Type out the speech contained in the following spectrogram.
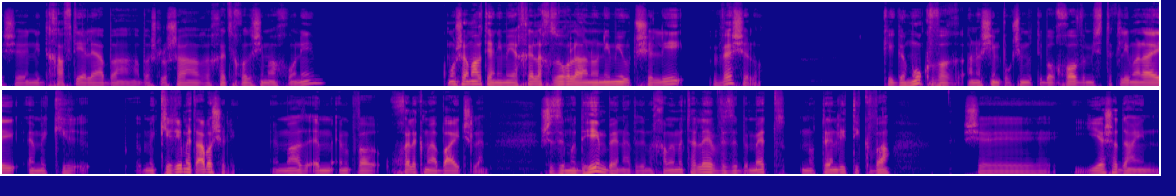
שנדחפתי אליה ב... בשלושה וחצי חודשים האחרונים. כמו שאמרתי, אני מייחל לחזור לאנונימיות שלי ושלו. כי גם הוא כבר, אנשים פוגשים אותי ברחוב ומסתכלים עליי, הם מכיר... מכירים את אבא שלי. הם, הם, הם, כבר חלק מהבית שלהם. שזה מדהים בעיניי, וזה מחמם את הלב, וזה באמת נותן לי תקווה שיש עדיין,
